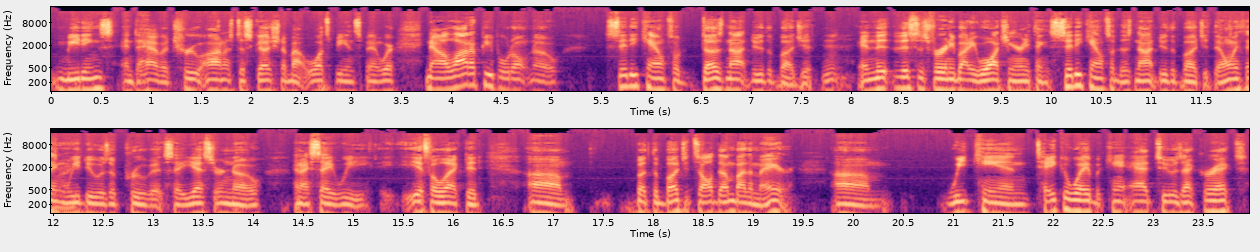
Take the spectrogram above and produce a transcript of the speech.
meetings and to have a true, honest discussion about what's being spent where. Now, a lot of people don't know. City council does not do the budget, and th- this is for anybody watching or anything. City council does not do the budget. The only thing we do is approve it, say yes or no, and I say we, if elected. Um, but the budget's all done by the mayor. Um, we can take away but can't add to. Is that correct?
